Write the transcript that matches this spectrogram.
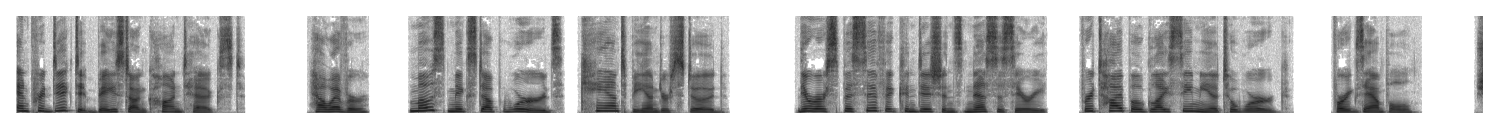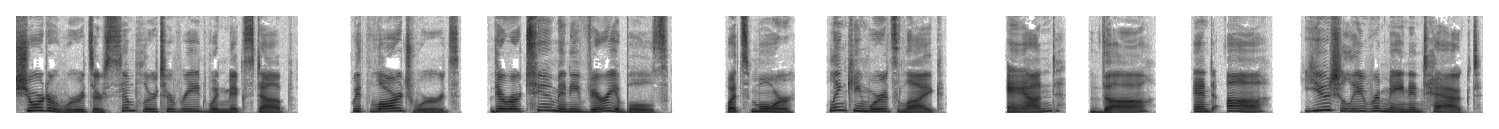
and predict it based on context. However, most mixed up words can't be understood. There are specific conditions necessary for typoglycemia to work. For example, Shorter words are simpler to read when mixed up. With large words, there are too many variables. What's more, linking words like and, the, and uh usually remain intact,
